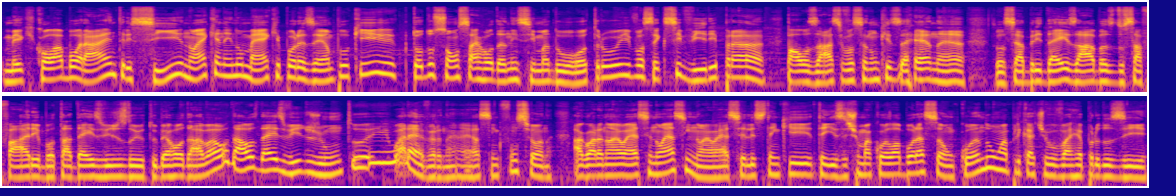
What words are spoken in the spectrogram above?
meio que colaborar entre si. Não é que nem no Mac, por exemplo, que todo som sai rodando em cima do outro e você que se vire pra pausar se você não quiser, né? Se você abrir 10 abas do Safari botar 10 vídeos do YouTube a rodar, vai rodar os 10 vídeos junto e whatever, né? É assim que funciona. Agora no iOS não é assim, no iOS eles têm que tem, existe uma colaboração. Quando um aplicativo vai reproduzir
